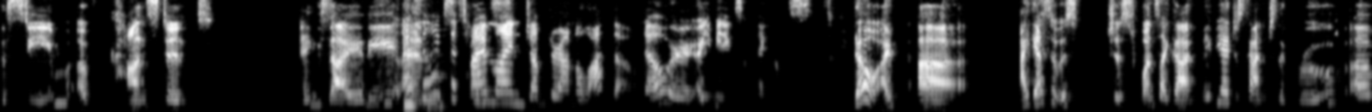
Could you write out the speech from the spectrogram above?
the steam of constant anxiety I feel like the suspense. timeline jumped around a lot, though. No, or are you meaning something else? No, I uh I guess it was just once I got maybe I just got into the groove of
